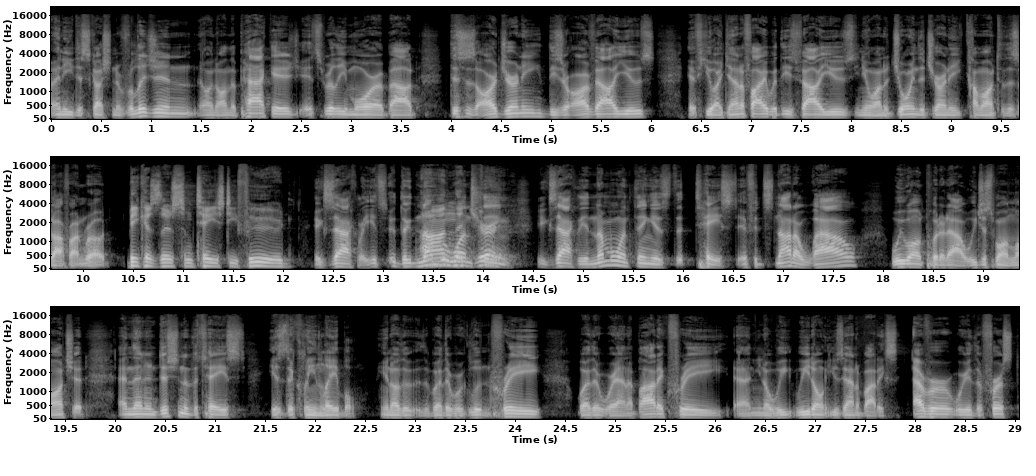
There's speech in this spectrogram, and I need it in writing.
any discussion of religion on, on the package. It's really more about this is our journey. These are our values. If you identify with these values and you want to join the journey, come onto the Saffron Road. Because there's some tasty food. Exactly. It's the number on one the thing. Exactly. The number one thing is the taste. If it's not a wow, we won't put it out. We just won't launch it. And then in addition to the taste is the clean label. You know, the, the, whether we're gluten free, whether we're antibiotic free, and you know, we we don't use antibiotics ever. We're the first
